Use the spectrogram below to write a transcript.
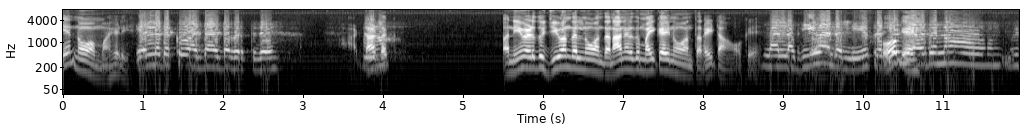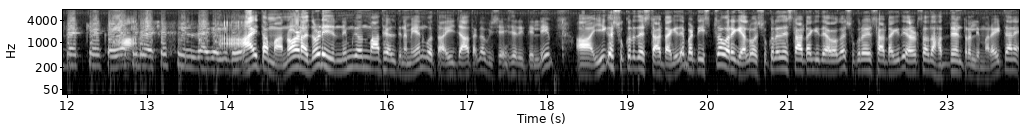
ಏನು ನೋವಮ್ಮ ಹೇಳಿ. ಎಲ್ಲದಕ್ಕೂ ಅಡ್ಡ ಅಡ್ಡ ಬರ್ತದೆ. ಅಡ್ಡ ಅಡ್ಡ ನೀವು ಹೇಳುದು ಜೀವನದಲ್ಲಿ ನೋವು ಅಂತ ನಾನು ಮೈ ಕೈ ನೋವು ಅಂತ ರೈಟಾ ಓಕೆ ಜೀವನದಲ್ಲಿ ಇದಕ್ಕೆ ಕೈ ಇಲ್ಲದಾಗಿದೆ ಆಯ್ತಮ್ಮ ನೋಡೋಣ. ನೋಡಿ ನಿಮಗೆ ಒಂದು ಮಾತು ಹೇಳ್ತೀನಿ ನಮ್ಗೆ. ಏನು ಗೊತ್ತಾ? ಈ ಜಾತಕ ವಿಶೇಷ ರೀತಿಯಲ್ಲಿ ಈಗ ಶುಕ್ರದೇ ಸ್ಟಾರ್ಟ್ ಆಗಿದೆ ಬಟ್ ಇಷ್ಟರವರೆಗೆ ಅಲ್ವಾ? ಶುಕ್ರದೇ ಸ್ಟಾರ್ಟ್ ಆಗಿದೆ ಯಾವಾಗ? ಶುಕ್ರದೇ ಸ್ಟಾರ್ಟ್ ಆಗಿದೆ ಎರಡು ಸಾವಿರದ ಹದಿನೆಂಟರಲ್ಲಿ ರೈಟ್ ತಾನೆ?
